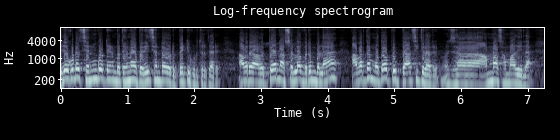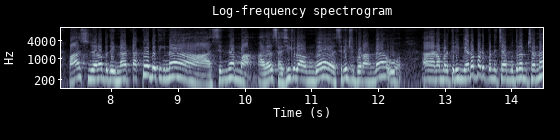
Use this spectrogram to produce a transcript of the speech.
இதை கூட செங்கோட்டையன் பார்த்தீங்கன்னா இப்போ ரீசெண்டாக ஒரு பேட்டி கொடுத்துருக்காரு. அவர் அவர் பேர் நான் சொல்ல விரும்பலை. அவர் தான் மொதல் போய் வாசிக்கிறார் அம்மா சமாதியில். வாசிச்சு சொன்னால் பார்த்தீங்கன்னா டக்குனு பார்த்தீங்கன்னா சின்னம்மா அதாவது சசிகலா அவங்க சிறைக்கு போகிறாங்க நம்மளை திரும்பி எடப்பாடி பழனிசாமி முதலமைச்சர்னா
